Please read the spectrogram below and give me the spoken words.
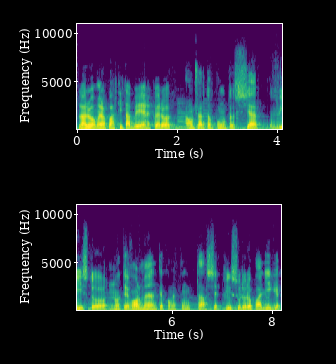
la Roma era partita bene però a un certo punto si è visto notevolmente come puntasse più sull'Europa League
